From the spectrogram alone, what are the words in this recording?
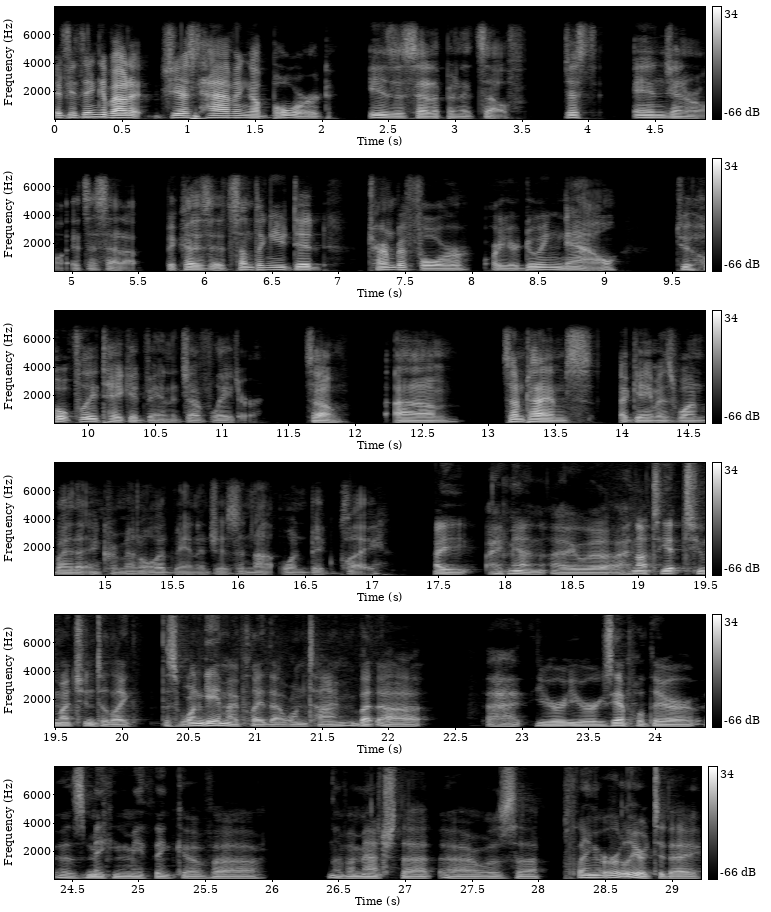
if you think about it, just having a board is a setup in itself. Just in general, it's a setup. because it's something you did turn before or you're doing now to hopefully take advantage of later. So um, sometimes a game is won by the incremental advantages and not one big play. I, I man, I uh, not to get too much into like this one game I played that one time, but uh, uh, your your example there is making me think of uh, of a match that I uh, was uh, playing earlier today.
